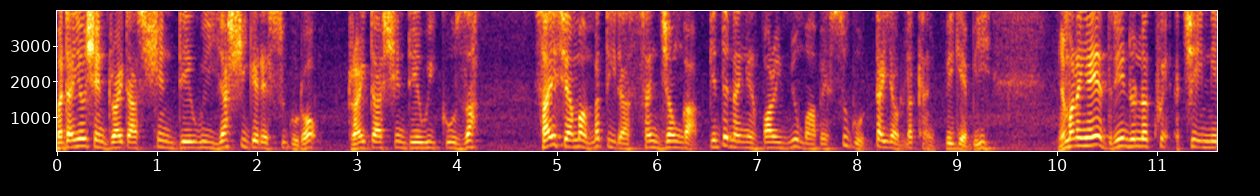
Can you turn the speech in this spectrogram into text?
မတန်ရုပ်ရှင်ဒရိုက်တာရှင်ဒေဝီရရှိခဲ့တဲ့စုကိုတော့ဒရိုက်တာရှင်ဒေဝီကိုစားဆိုင်ဆီယမမတ်တီတာစန်ဂျုံကပြင်သစ်နိုင်ငံပါရီမြို့မှာပဲစုကိုတက်ရောက်လက်ခံပေးခဲ့ပြီးမြန်မာနိုင်ငံရဲ့သတင်းလွတ်လပ်ခွင့်အခြေအနေ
